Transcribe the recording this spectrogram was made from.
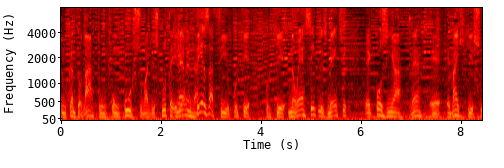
um campeonato, um concurso, uma disputa, ele é, é um desafio. Por quê? Porque não é simplesmente é cozinhar, né? É, é, mais do que isso.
